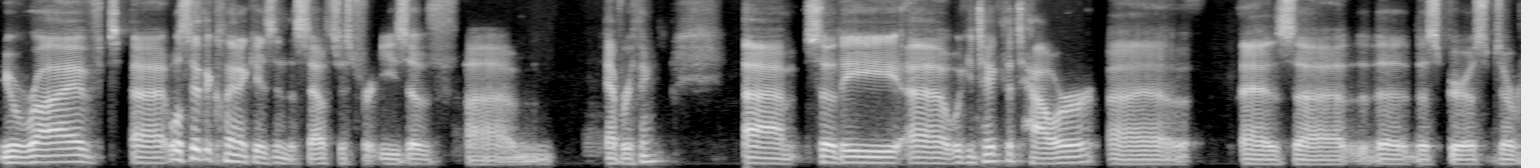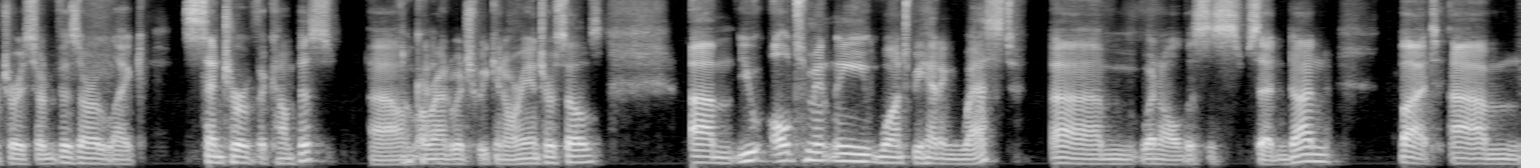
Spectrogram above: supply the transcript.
you arrived. Uh, we'll say the clinic is in the south, just for ease of um, everything. Um, so the uh, we can take the tower uh, as uh, the the Spiros Observatory sort of as our like center of the compass um, Okay. around which we can orient ourselves. Um, you ultimately want to be heading west um, when all this is said and done. But um,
